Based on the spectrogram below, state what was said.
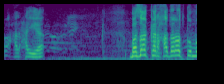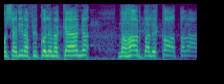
راحة الحقيقة. بذكر حضراتكم مشاهدينا في كل مكان. النهارده لقاء طلع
